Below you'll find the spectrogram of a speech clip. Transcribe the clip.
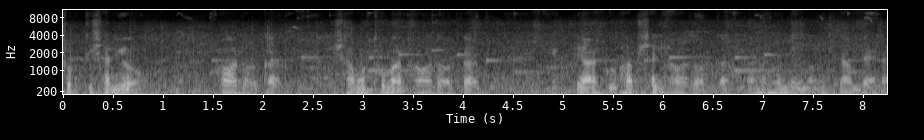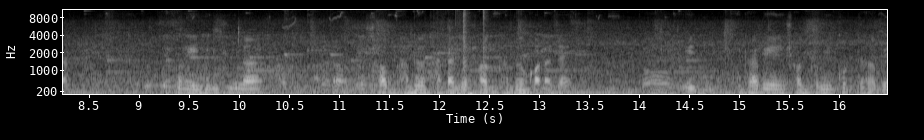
শক্তিশালীও হওয়া দরকার, সামর্থ্যবান হওয়া দরকার, একটা প্রভাবশালী হওয়া দরকার। তা না হলে মানুষ দাম দেয় না। এখন এই জিনিসগুলো সৎভাবেও থাকা যায়, সৎভাবেও করা যায়। তো এইভাবে এই সৎভাবেই করতে হবে।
